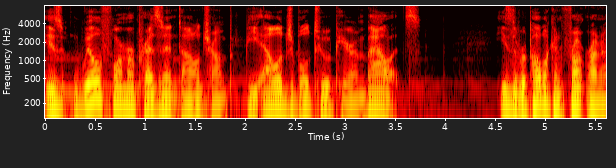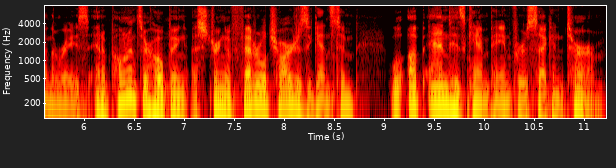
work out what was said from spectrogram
is Will former President Donald Trump be eligible to appear on ballots? He's the Republican frontrunner in the race, and opponents are hoping a string of federal charges against him will upend his campaign for a second term.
